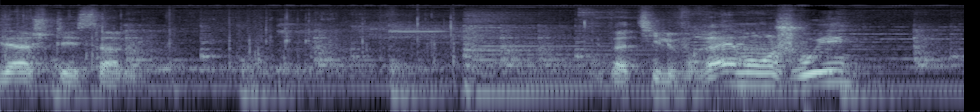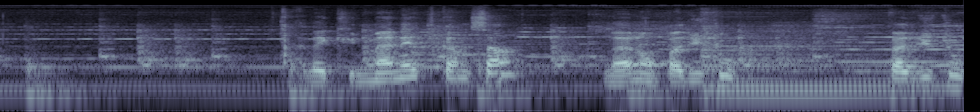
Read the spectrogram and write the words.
Qu'il a acheté ça Va-t-il vraiment jouer avec une manette comme ça? Bah non, pas du tout. Pas du tout.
